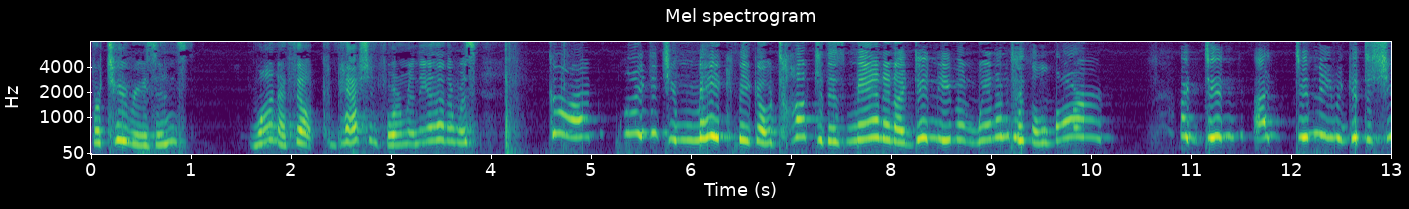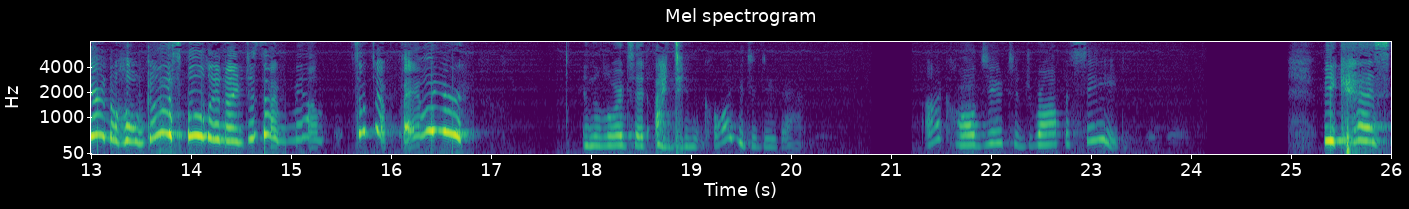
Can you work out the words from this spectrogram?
for two reasons. One, I felt compassion for him, and the other was, God, why did you make me go talk to this man and I didn't even win him to the Lord? I didn't. I didn't even get to share the whole gospel, and I just I'm such a failure. And the Lord said, I didn't call you to do that. I called you to drop a seed. Because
